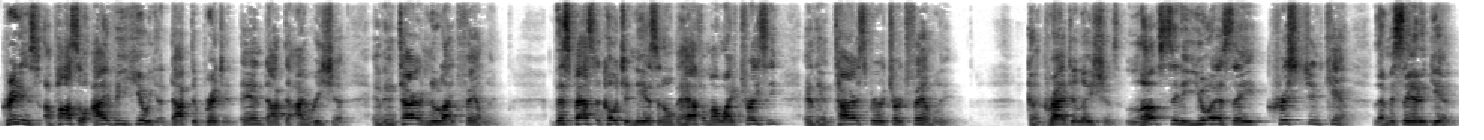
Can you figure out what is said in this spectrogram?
Greetings, Apostle I.V. Hilliard, Dr. Bridget, and Dr. Irisha, and the entire New Light family. This Pastor Coach Aeneas, and on behalf of my wife Tracy and the entire Spirit Church family, congratulations. Love City USA Christian Camp. Let me say it again.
